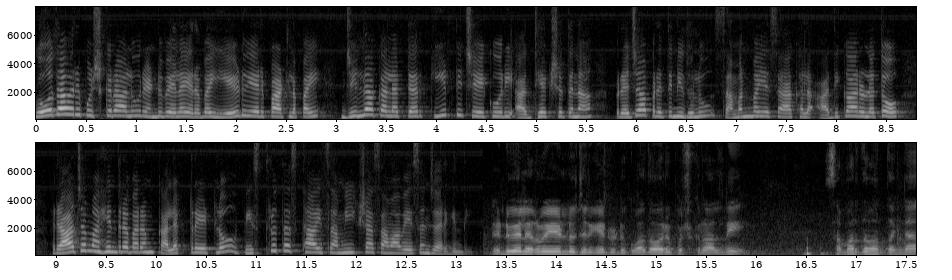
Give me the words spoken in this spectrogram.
గోదావరి పుష్కరాలు రెండు వేల ఇరవై ఏడు ఏర్పాట్లపై జిల్లా కలెక్టర్ కీర్తి చేకూరి అధ్యక్షతన ప్రజాప్రతినిధులు సమన్వయ శాఖల అధికారులతో రాజమహేంద్రవరం కలెక్టరేట్లో విస్తృత స్థాయి సమీక్షా సమావేశం జరిగింది. రెండు వేల ఇరవై ఏడులో జరిగేటువంటి గోదావరి పుష్కరాలని సమర్థవంతంగా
